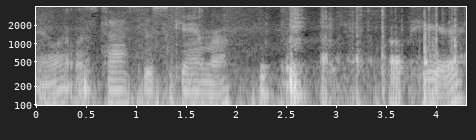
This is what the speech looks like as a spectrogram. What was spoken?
You know what? Let's toss this camera up here.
